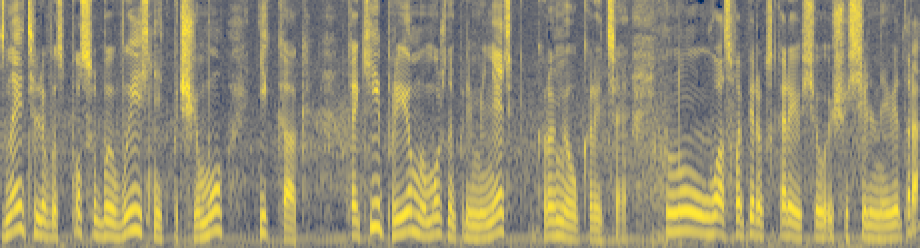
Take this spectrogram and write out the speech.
Знаете ли вы способы выяснить, почему и как? Какие приемы можно применять, кроме укрытия? Ну, у вас, во-первых, скорее всего, еще сильные ветра,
